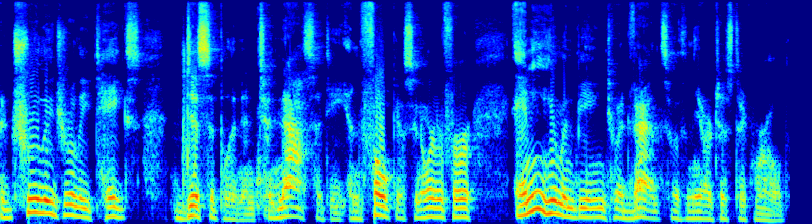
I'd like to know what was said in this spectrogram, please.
It truly, truly takes discipline and tenacity and focus in order for any human being to advance within the artistic world.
